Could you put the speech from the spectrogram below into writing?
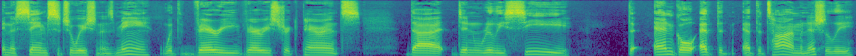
in the same situation as me with very very strict parents that didn't really see the end goal at the at the time initially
